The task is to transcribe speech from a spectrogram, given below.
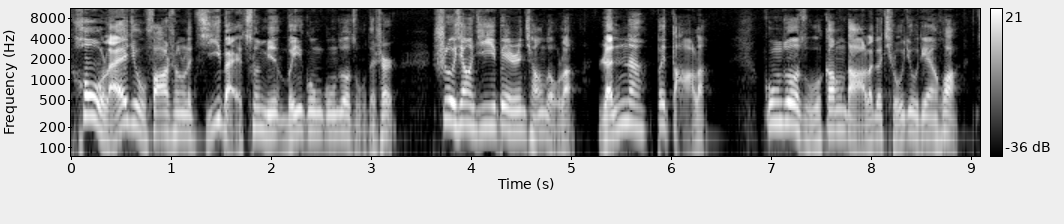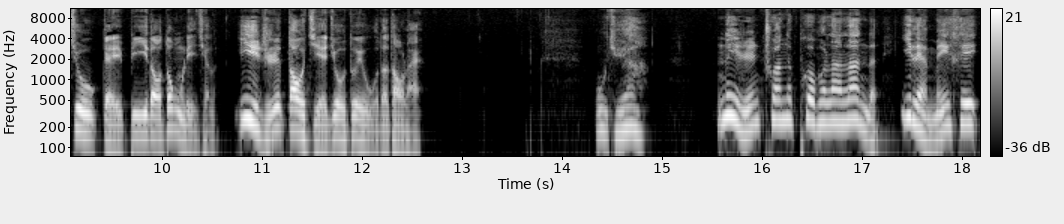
后来就发生了几百村民围攻工作组的事儿，摄像机被人抢走了，人呢被打了。工作组刚打了个求救电话，就给逼到洞里去了，一直到解救队伍的到来。五局啊，那人穿的破破烂烂的，一脸没黑，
